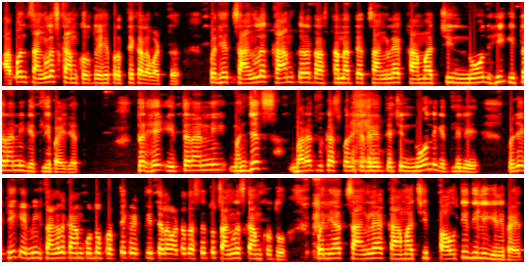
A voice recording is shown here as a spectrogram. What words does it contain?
आपण चांगलंच काम करतोय हे प्रत्येकाला वाटतं. पण हे चांगलं काम करत असताना त्या चांगल्या कामाची नोंद ही इतरांनी घेतली पाहिजेत. तर हे इतरांनी म्हणजेच भारत विकास परिषदेने त्याची नोंद घेतलेली आहे. म्हणजे ठीक आहे मी चांगलं काम करतो प्रत्येक व्यक्ती त्याला वाटत असते तो चांगलंच काम करतो. पण या चांगल्या कामाची पावती दिली गेली पाहिजे.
